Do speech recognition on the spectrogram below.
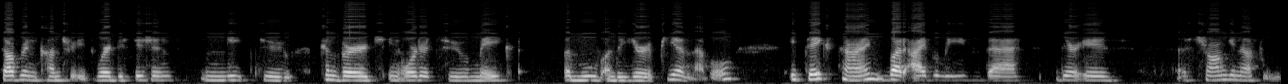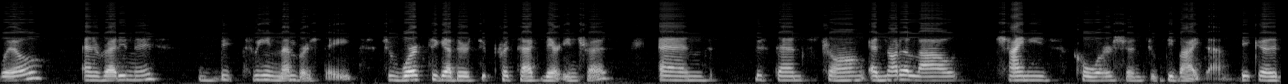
sovereign countries where decisions need to converge in order to make a move on the European level. It takes time, but I believe that there is a strong enough will and readiness between member states to work together to protect their interests and to stand strong and not allow Chinese coercion to divide them because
